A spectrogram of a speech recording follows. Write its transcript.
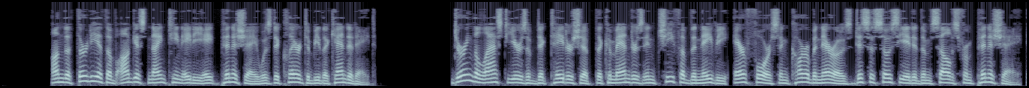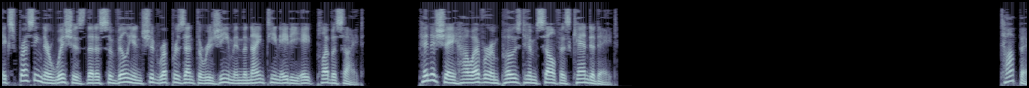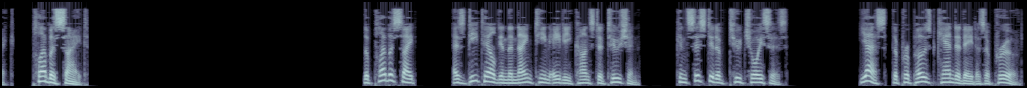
On 30 August 1988 Pinochet was declared to be the candidate. During the last years of dictatorship the commanders-in-chief of the Navy, Air Force and Carabineros disassociated themselves from Pinochet, expressing their wishes that a civilian should represent the regime in the 1988 plebiscite. Pinochet however imposed himself as candidate. Plebiscite The plebiscite—as detailed in the 1980 constitution—consisted of two choices. Yes, the proposed candidate is approved.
